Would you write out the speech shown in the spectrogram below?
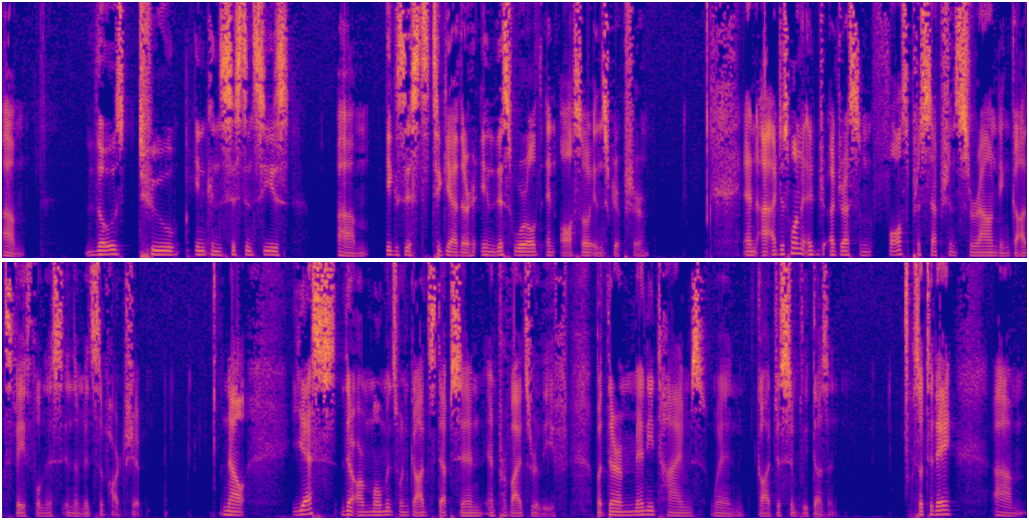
um, those two inconsistencies um, exist together in this world and also in scripture. And I just want to ad- address some false perceptions surrounding God's faithfulness in the midst of hardship. Now, yes, there are moments when God steps in and provides relief, but there are many times when God just simply doesn't. So today, um,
